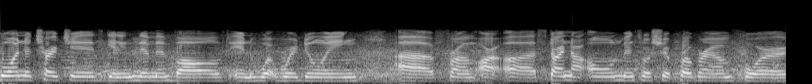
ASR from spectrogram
going to churches, getting them involved in what we're doing, uh, from our uh, starting our own mentorship program for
